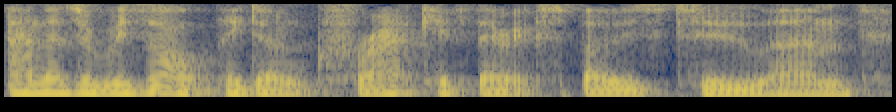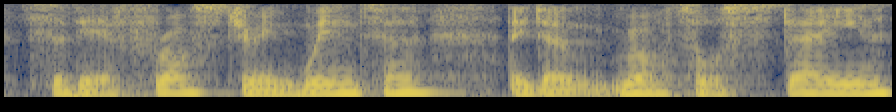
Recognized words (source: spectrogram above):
And as a result, they don't crack if they're exposed to um, severe frost during winter. They don't rot or stain.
